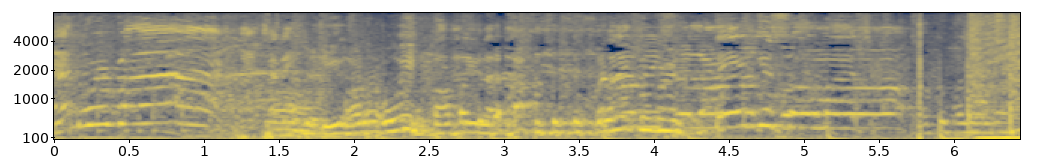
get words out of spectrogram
And we're back. Dali, ara, uy. Babay na. Thank you so much.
